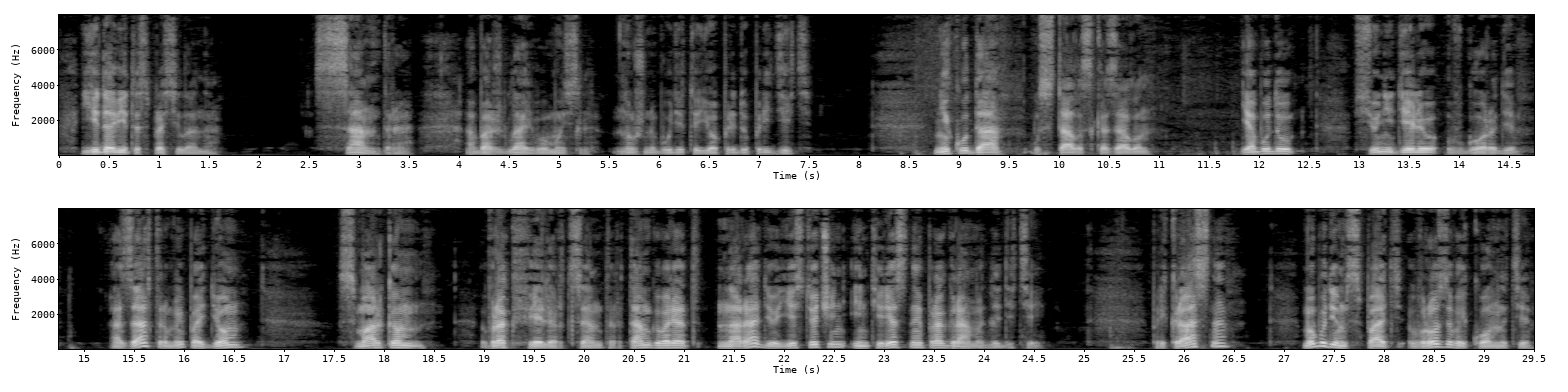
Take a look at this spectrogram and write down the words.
— ядовито спросила она. «Сандра!» — обожгла его мысль. «Нужно будет ее предупредить». «Никуда», — устало сказал он. «Я буду всю неделю в городе. А завтра мы пойдем с Марком в Рокфеллер-центр. Там, говорят, на радио есть очень интересная программа для детей. Прекрасно. Мы будем спать в розовой комнате,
